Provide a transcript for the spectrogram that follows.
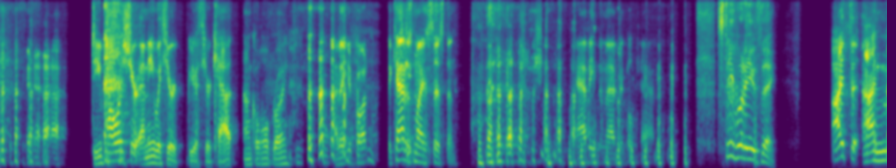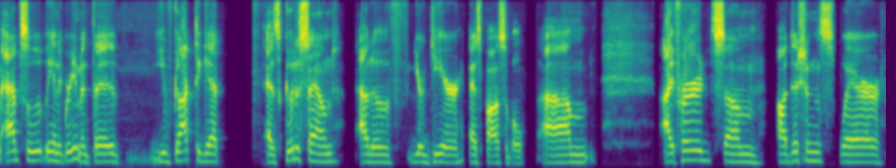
Do you polish your Emmy with your with your cat, Uncle Roy? I beg your pardon? The cat is my assistant. Abby the magical cat. Steve, what do you think? I th- I'm absolutely in agreement that you've got to get as good a sound out of your gear as possible. Um, I've heard some auditions where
